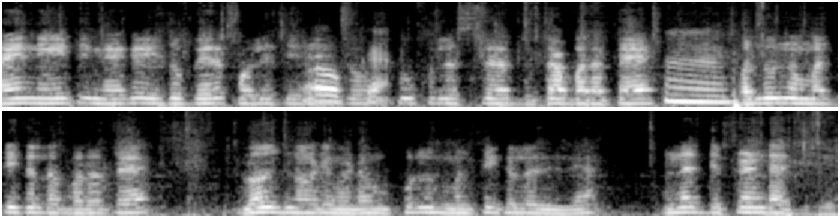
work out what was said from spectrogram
ನೈನ್ ಏಯ್ಟಿ ಮೇಗ ಇದು ಬೇರೆ ಕ್ವಾಲಿಟಿ ಇದೆ. ಟೂ ಕಲರ್ಸ್ ಬುಟ್ಟ ಬರುತ್ತೆ. ಬಲೂನ್ ಮಲ್ಟಿ ಕಲರ್ ಬರುತ್ತೆ. ಬ್ಲೌಸ್ ನೋಡಿ ಮೇಡಮ್ ಫುಲ್ ಮಲ್ಟಿ ಕಲರ್ ಇದೆ. ಅಂದ್ರೆ ಡಿಫ್ರೆಂಟ್ ಆಗಿದೆ.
